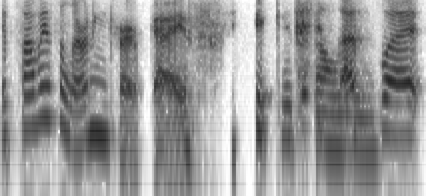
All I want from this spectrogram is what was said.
it's always a learning curve, guys. It's That's what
